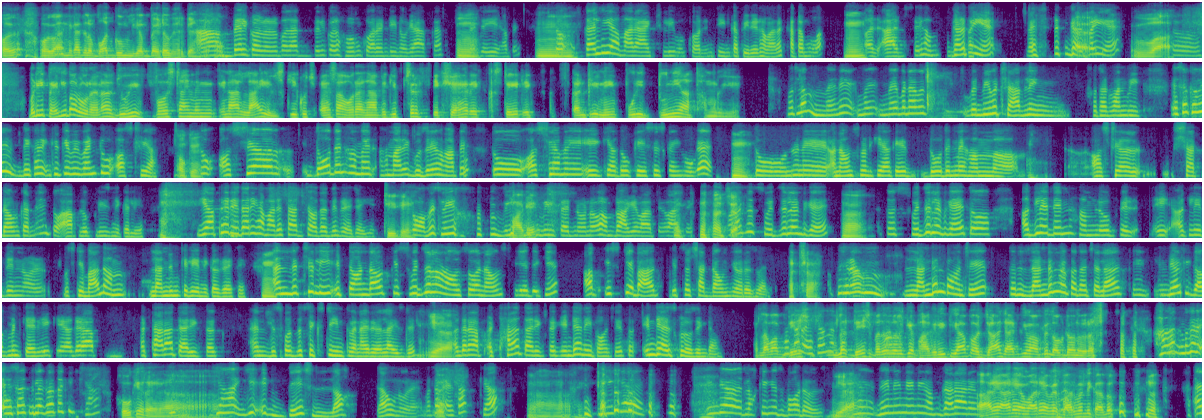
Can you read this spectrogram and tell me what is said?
और भगवान ने कहा चलो बहुत घूम लिया बैठो घर के हाँ बिल्कुल बोला बिल्कुल होम क्वारंटीन हो गया आपका हम्म, जाइए यहाँ पे। तो हम्म, कल ही हमारा एक्चुअली वो क्वारंटीन का पीरियड हमारा खत्म हुआ हम्म, और आज से हम घर पे ही हैं घर पे ही हैं। वाह। तो बट ये पहली बार हो रहा है ना जो ही first time in in our lives कि कुछ ऐसा हो रहा है जहाँ पे कि सिर्फ़ एक शहर एक स्टेट एक कंट्री नहीं पूरी दुनिया थम गई है। मतलब मैंने मैं मैं when I was when we were traveling for that one week ऐसा कभी देखा नहीं क्योंकि we went to Austria okay तो ऑस्ट्रिया दो दिन हमें हमारे गुजरे वहाँ पे तो ऑस्ट्रिया में एक या दो केसेस कहीं हो गए। हम्म। तो उन्होंने अनाउंसमेंट किया कि दो दिन में हम अ, ऑस्ट्रिया शट डाउन कर रहे हैं तो आप लोग प्लीज़ निकलिए। या फिर इधर ही हमारे साथ चौदह दिन रह जाइए। ठीक है। तो obviously? We said no no हम भागे वहाँ पे वहाँ से। अच्छा। वहाँ से स्विट्जरलैंड गए। हाँ। तो स्विट्जरलैंड गए तो अगले दिन हम लोग फिर ए, अगले दिन और उसके बाद हम लंदन के लिए निकल रहे थे। And literally it turn out कि स्विट्जरलैंड आल्सो अनाउंस ये देखिए अब इसके बाद it's a shut down here as well अच्छा। फिर हम लंदन पहुँचे तो लंदन में पता चला कि इंडिया की गवर्नमेंट कह रही है कि अगर आप 18 तारीख तक and this was the 16th when I realized it अगर आप 18 तारीख तक इंडिया नहीं पहुँचे तो इंडिया इज़ क्लोजिंग डाउन मतलब आप मतलब देश मतलब देश बदल बदल के भाग रही थी आप और जहाँ जा रही थी वहाँ पे लॉकडाउन हो रहा था। हाँ मगर ऐसा लग रहा था कि क्या हो क्या रहा हाँ। क्या ये एक देश लॉकडाउन हो रहा है। मतलब ऐसा क्या हाँ, क्या है इंडिया लॉकिंग इट्स बॉर्डर्स नहीं नहीं नहीं नहीं हम घर आ रहे आ रहे आ रहे हमारे हमें बाहर में निकालो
